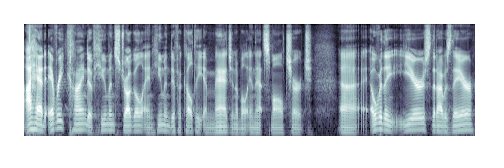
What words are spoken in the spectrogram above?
I had every kind of human struggle and human difficulty imaginable in that small church. Uh, over the years that I was there,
